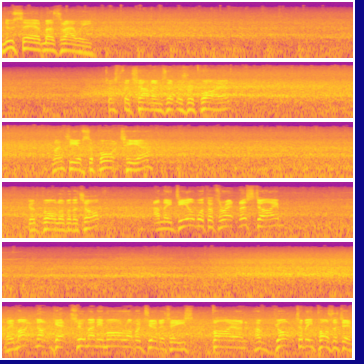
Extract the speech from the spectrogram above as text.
Noussair Mazraoui. Just the challenge that was required. Plenty of support here. Good ball over the top. And they deal with the threat this time. They might not get too many more opportunities. Bayern have got to be positive.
